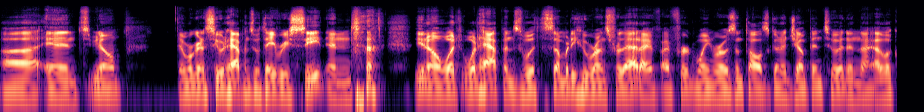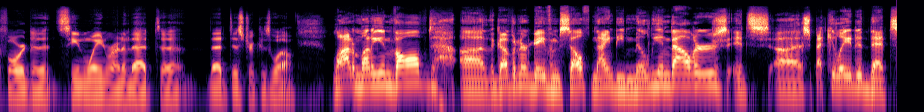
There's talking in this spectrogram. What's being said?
Uh, and you know then we're going to see what happens with Avery's seat, and you know what what happens with somebody who runs for that. I've, I've heard Wayne Rosenthal is going to jump into it, and I look forward to seeing Wayne running that uh, that district as well. A lot of money involved. Uh, the governor gave himself $90 million. It's uh, speculated that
